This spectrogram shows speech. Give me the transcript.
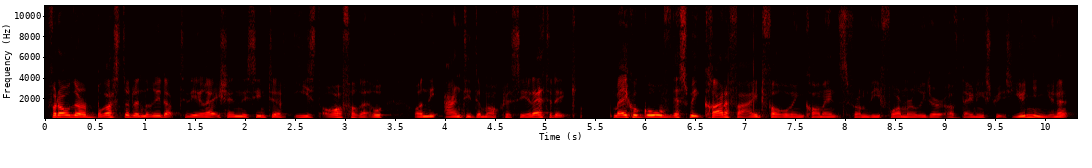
For all their bluster in the lead up to the election, they seem to have eased off a little on the anti democracy rhetoric. Michael Gove this week clarified, following comments from the former leader of Downing Street's union unit,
